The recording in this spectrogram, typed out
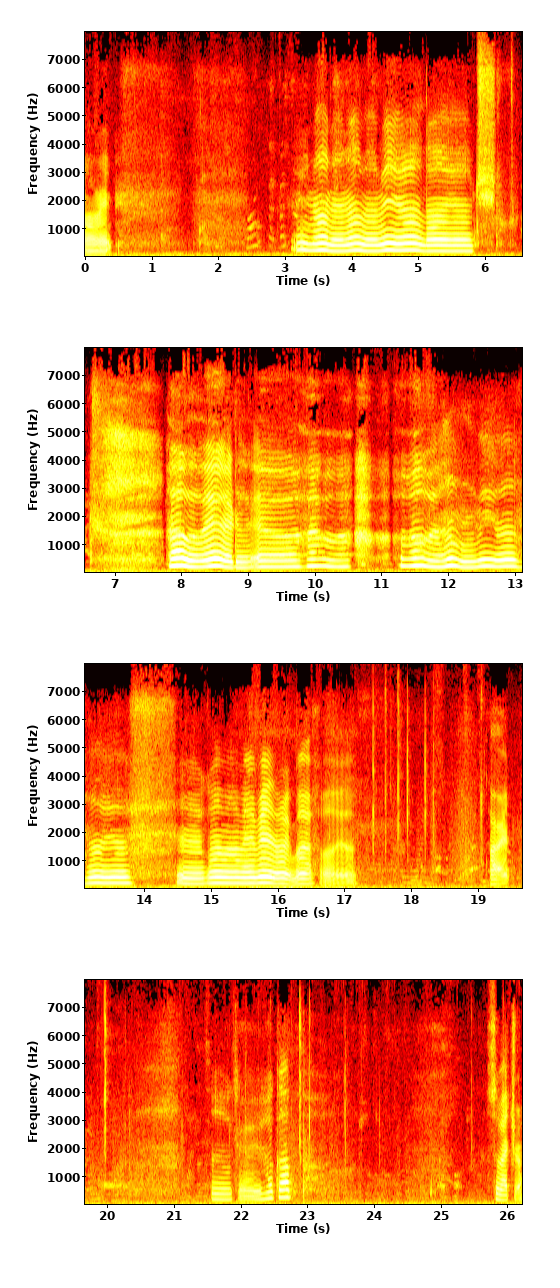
Alright. Okay, hook up. Symmetra.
